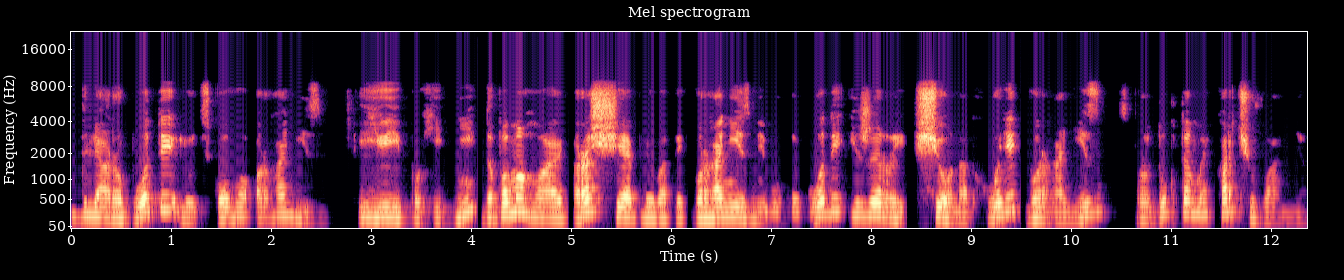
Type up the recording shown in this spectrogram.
для роботи людського організму. Її похідні допомагають розщеплювати в організмі вуглеводи і жири, що надходять в організм з продуктами харчування.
